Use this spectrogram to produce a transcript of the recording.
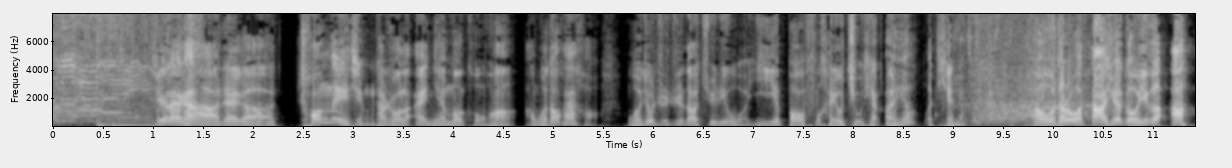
继续来看啊，这个窗内景，他说了，哎，年末恐慌啊，我倒还好，我就只知道距离我一夜暴富还有九天了。哎呀，我天哪！啊，我他说我大学狗一个啊，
